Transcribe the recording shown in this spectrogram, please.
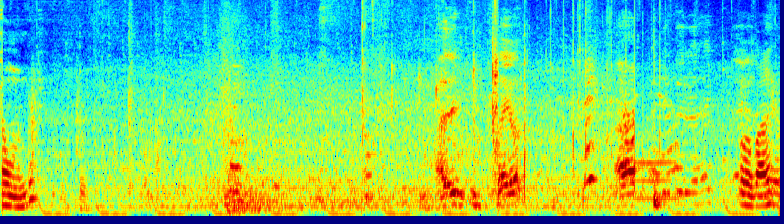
나오는데? 아니, 봐요? 어, 맞아.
